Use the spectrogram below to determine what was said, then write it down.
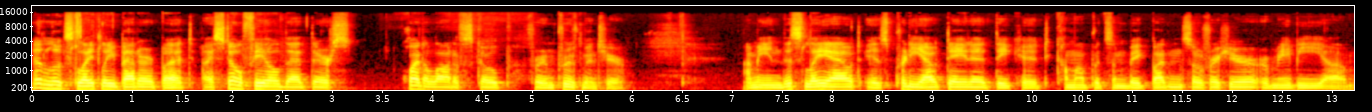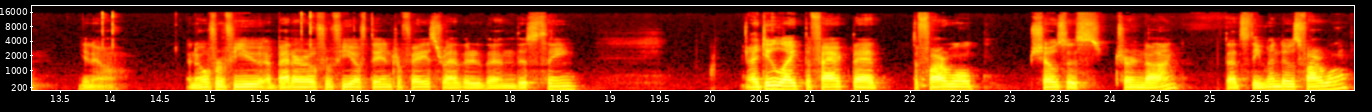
it looks slightly better, but I still feel that there's quite a lot of scope for improvement here. I mean, this layout is pretty outdated. They could come up with some big buttons over here, or maybe, um, you know, an overview, a better overview of the interface rather than this thing. I do like the fact that the firewall shows us turned on. That's the Windows firewall.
